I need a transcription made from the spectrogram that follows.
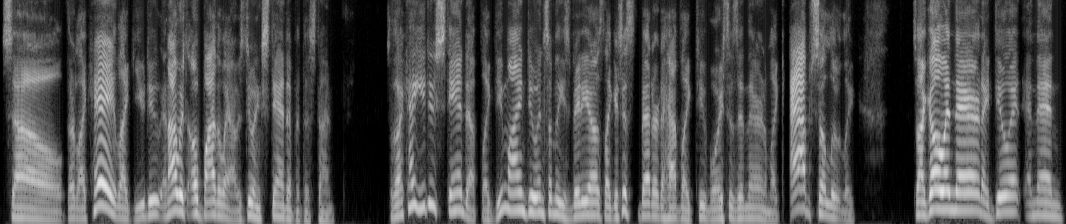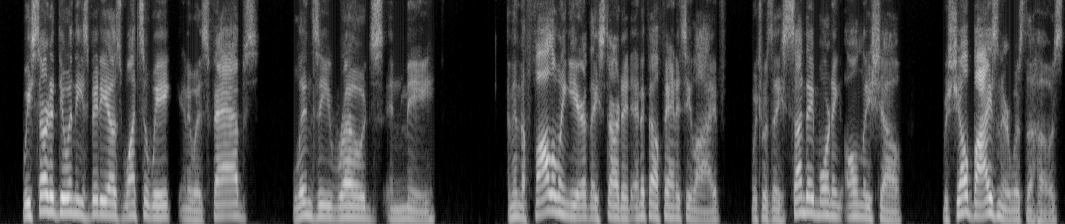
So they're like, hey, like you do. And I was, oh, by the way, I was doing stand up at this time. So they're like, hey, you do stand up. Like, do you mind doing some of these videos? Like, it's just better to have like two voices in there. And I'm like, absolutely. So I go in there and I do it. And then we started doing these videos once a week, and it was Fabs, Lindsay, Rhodes, and me. And then the following year, they started NFL Fantasy Live, which was a Sunday morning only show. Michelle Beisner was the host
